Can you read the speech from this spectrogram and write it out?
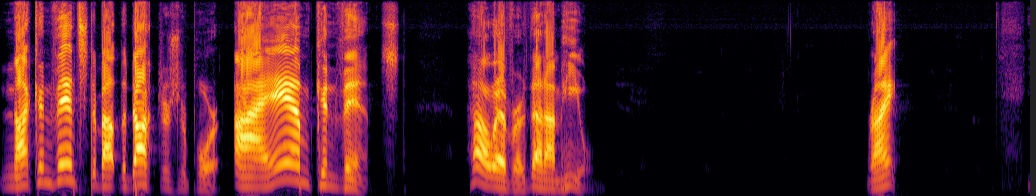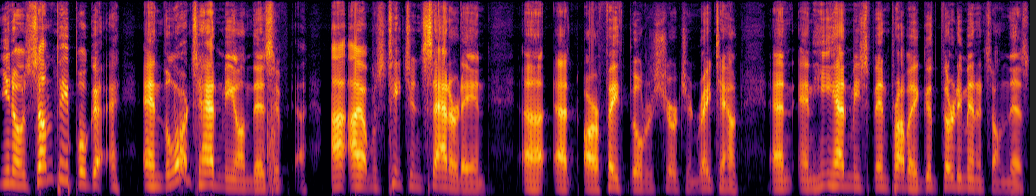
Not convinced about the doctor's report. I am convinced, however, that I'm healed. Right? You know, some people, go, and the Lord's had me on this. If I, I was teaching Saturday and uh, at our Faith Builders Church in Raytown, and, and he had me spend probably a good 30 minutes on this.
